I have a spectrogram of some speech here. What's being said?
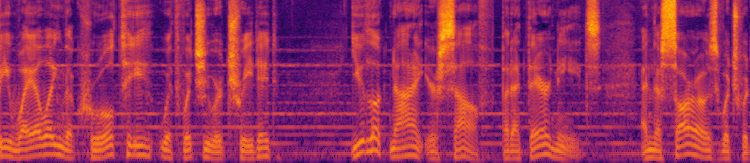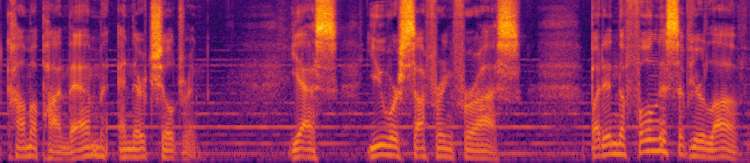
bewailing the cruelty with which you were treated, you looked not at yourself, but at their needs and the sorrows which would come upon them and their children. Yes, you were suffering for us, but in the fullness of your love,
